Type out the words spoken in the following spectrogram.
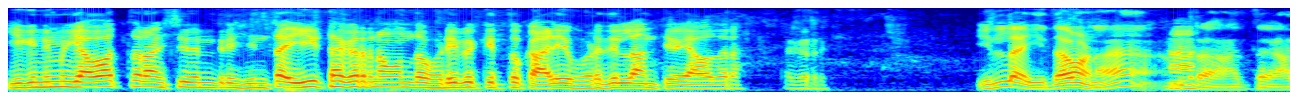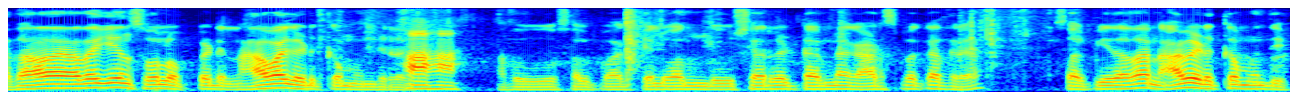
ಈಗ ನಿಮ್ಗೆ ಯಾವತ್ತರ ಅನ್ಸಿದ್ರಿ? ಇಂಥ ಈ ಟಗರ್ನ ಒಂದು ಹೊಡಿಬೇಕಿತ್ತು ಕಾಳಿ ಹೊಡೆದಿಲ್ಲ ಅಂತೇಳಿ ಯಾವ್ದಾರ ಟಗರ್ ರೀ ಇಲ್ಲ ಇದಾವಣ. ಅಂದ್ರೆ ಅದ ಅದಾದಾಗ ಏನು ಸೋಲು ಒಪ್ಕೊಂಡಿಲ್ಲ. ನಾವಾಗ ಹಿಡ್ಕೊಂಬಂದಿರ ಹಾಂ ಹಾಂ. ಅದು ಸ್ವಲ್ಪ ಕೆಲವೊಂದು ಹುಷಾರ ಟೈಮ್ನಾಗ ಆಡಿಸ್ಬೇಕಾದ್ರೆ ಸ್ವಲ್ಪ ಇದಾದ ನಾವೇ ಹಿಡ್ಕೊಂಬಂದಿವಿ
